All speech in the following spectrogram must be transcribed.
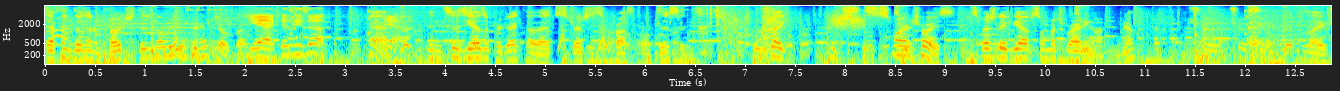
definitely doesn't approach, there's no reason for him to approach. Yeah, because he's up. Yeah. Yeah. And since he has a projectile that stretches across the whole distance, it's like it's, it's a smart choice, especially if you have so much riding on him. You know, True, true, true. like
